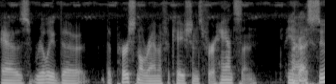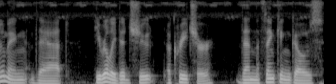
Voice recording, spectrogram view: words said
as really the the personal ramifications for Hansen. You know, Okay. assuming that he really did shoot a creature, then the thinking goes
